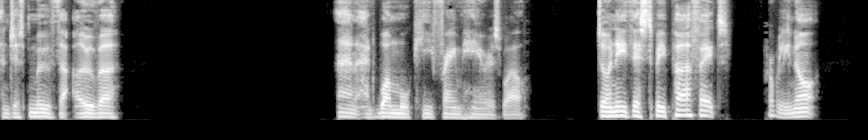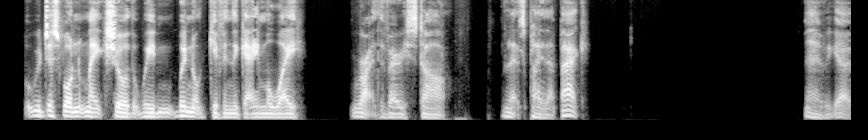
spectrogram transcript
and just move that over and add one more keyframe here as well. Do I need this to be perfect? Probably not. But we just want to make sure that we, we're not giving the game away right at the very start. Let's play that back. There we go.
